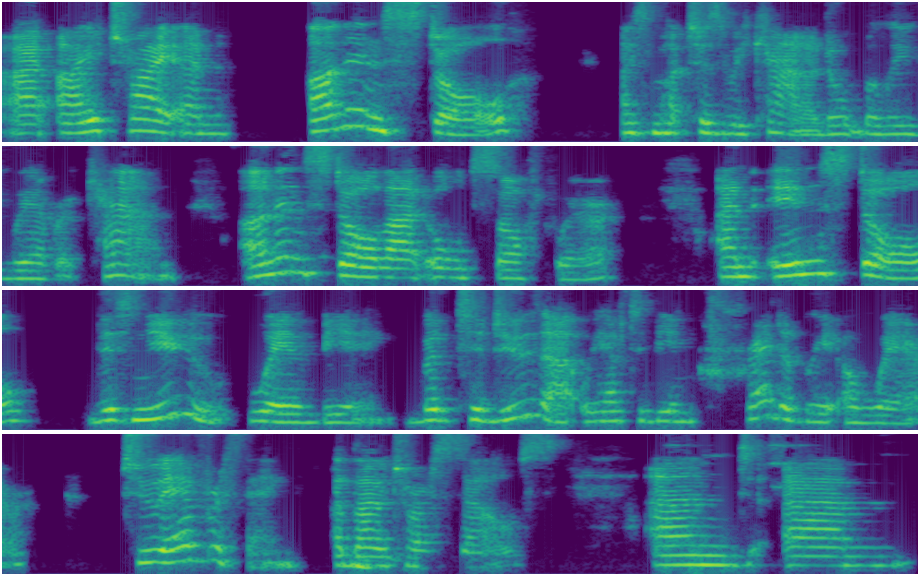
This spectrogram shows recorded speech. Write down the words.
I, I try and uninstall as much as we can. I don't believe we ever can. Uninstall that old software and install this new way of being. But to do that, we have to be incredibly aware to everything about mm-hmm. ourselves and, um,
